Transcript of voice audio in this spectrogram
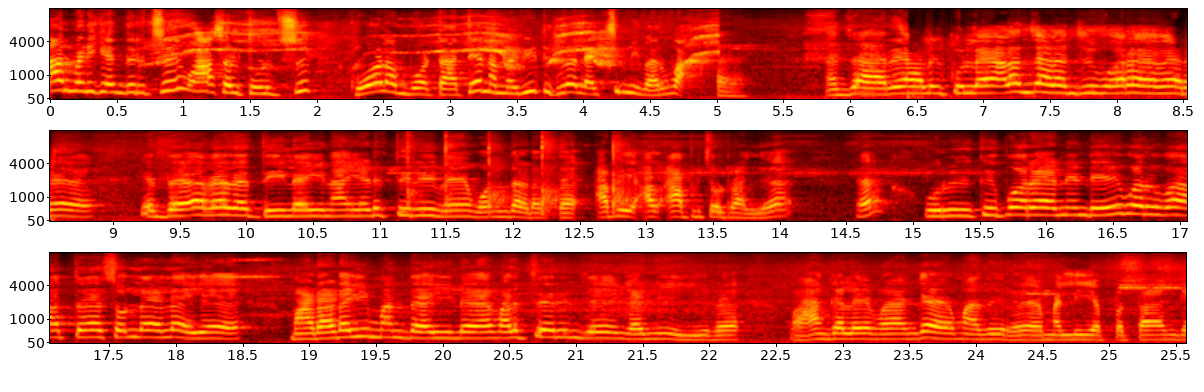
ஆறு மணிக்கு எந்திரிச்சு வாசல் தொளிச்சு கோலம் போட்டாத்தே நம்ம வீட்டுக்குள்ளே லட்சுமி வருவா. அஞ்சாறு ஆளுக்குள்ளே அலைஞ்சு அலைஞ்சு போகிற வேற. எந்த வேதத்திலை நான் எடுத்துருவேன் ஒந்தடத்தை அப்படி அப்படி சொல்கிறாங்க ஊருக்கு போகிற நின்று ஒரு வார்த்தை சொல்லலையே. மடடையும் மந்தையில் வளைச்செறிஞ்சேன் கண்ணீரை. வாங்கலை வாங்க மதுரை மல்லியப்ப தாங்க.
